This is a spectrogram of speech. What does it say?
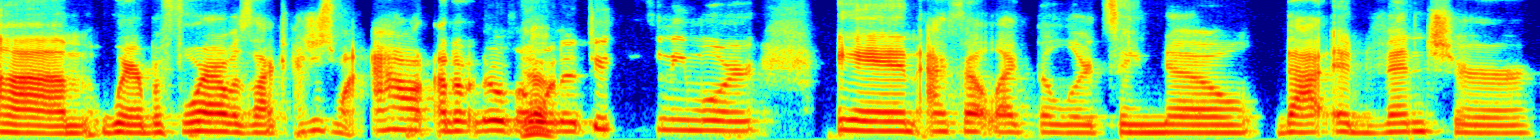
Um, where before I was like, I just want out. I don't know if yeah. I want to do this anymore. And I felt like the Lord say, No, that adventure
